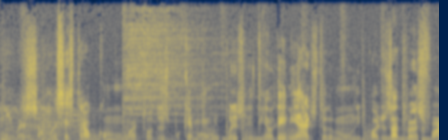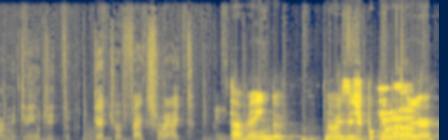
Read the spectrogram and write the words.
O Mew é só um ancestral comum a todos os pokémon e por isso ele tem o DNA de todo mundo e pode usar Transform, que nem o dito. Get your facts right. Tá vendo? Não existe Pokémon Cultura.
